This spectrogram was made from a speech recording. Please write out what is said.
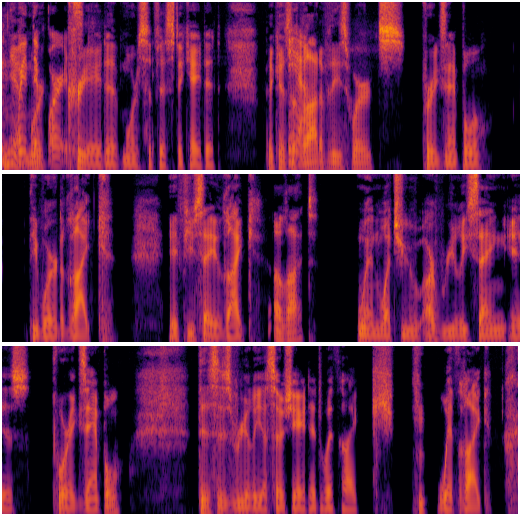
Yeah, with more the words. creative, more sophisticated. Because Yeah. a lot of these words, for example, the word like, if you say like a lot, when what you are really saying is, for example, this is really associated with like, with like,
